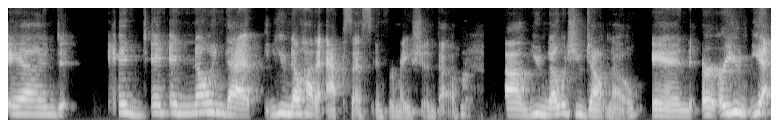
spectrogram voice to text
and and and and knowing that you know how to access information though um, you know what you don't know, and or, or you yeah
